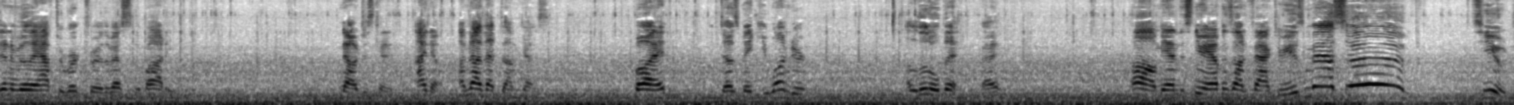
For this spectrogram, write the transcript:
Didn't really have to work for the rest of the body. No, just kidding. I know. I'm not that dumb, guys. But it does make you wonder a little bit, right? Oh man, this new Amazon factory is massive. It's huge.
